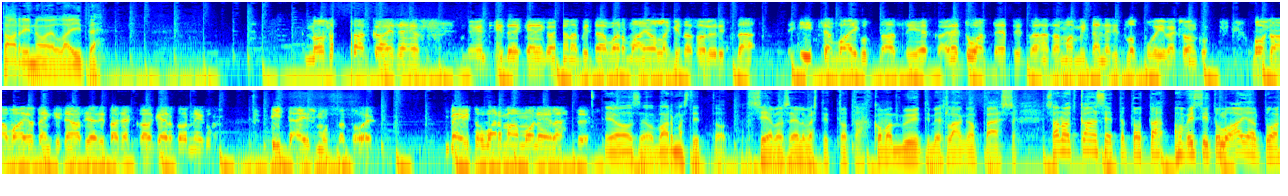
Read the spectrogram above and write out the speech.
tarinoilla itse? No sanotaan kai se, jos myyntiä tekee, niin aina pitää varmaan jollakin tasolla yrittää itse vaikuttaa siihen, että kai ne tuotteet sitten vähän sama, mitä ne sitten loppuviimeksi on, kun osaa vaan jotenkin se asia sitten asiakkaalle kertoa niin kuin pitäisi, mutta toi meitä on varmaan moneen lähtöön. Joo, se on varmasti totta. Siellä on selvästi tota, kova myyntimies langan päässä. Sanoit kanssa, että tota, on vissiin tullut ajeltua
